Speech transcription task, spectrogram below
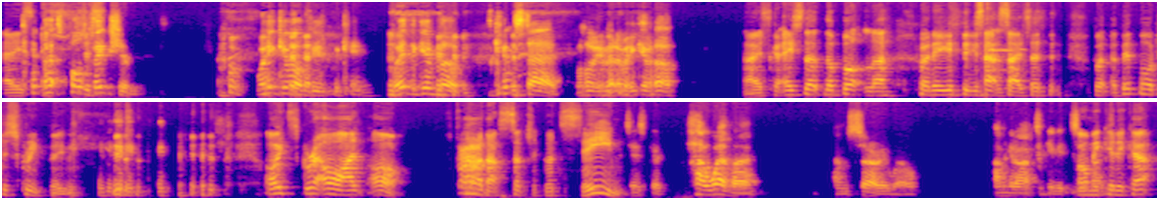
And it's, That's it's Pulp just- Fiction. wake him up. He's the king. Wait to give up. Give him tired. Well, you better wake him up. No, it's, it's the, the butler when he, he's outside says, but a bit more discreet, maybe. oh, it's great. Oh, I, oh, oh, that's such a good scene. It is good. However, I'm sorry, Will. I'm going to have to give it to Call me my- Kitty Cat.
